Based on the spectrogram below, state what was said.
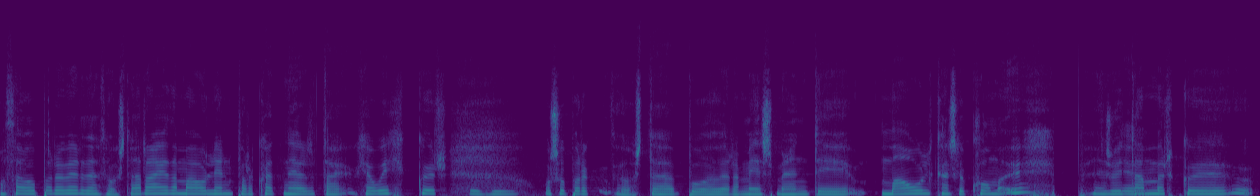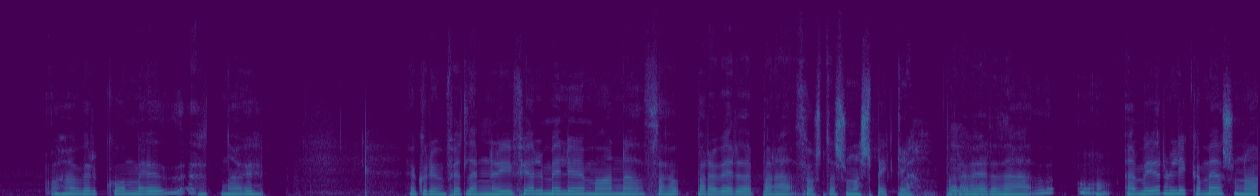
og þá bara verið þú veist að ræða málin bara hvernig er þetta hjá ykkur Mhm. og svo bara þú veist er búið að vera mismunandi mál kannski að koma upp eins og í Já. Danmörku og hafa verið komið hérna, upp einhverjum umfjallanir í fjölmiðlum og annað það bara verið að bara veist að svona spegla bara og, en við erum líka með svona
